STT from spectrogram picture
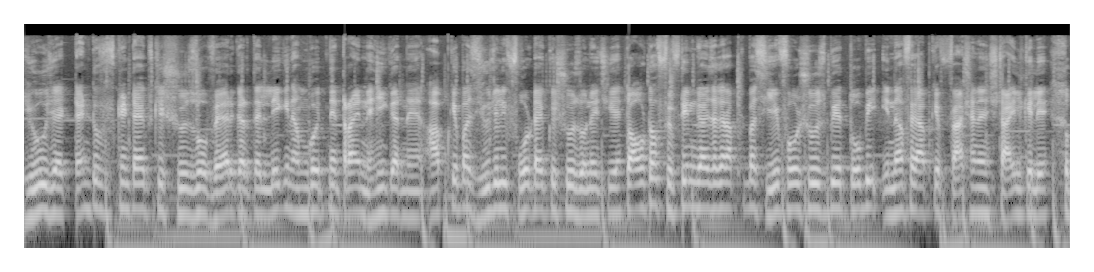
यूज़ है। टेन टू फिफ्टीन टाइप्स के शूज़ वो वेयर करते हैं, लेकिन हमको इतने ट्राई नहीं करने हैं। आपके पास यूजली फोर टाइप के शूज़ होने चाहिए। तो आउट ऑफ़ फिफ्टीन गाइज़ अगर आपके पास ये फोर शूज़ भी है तो भी इनफ है आपके फ़ैशन एंड स्टाइल के लिए। तो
